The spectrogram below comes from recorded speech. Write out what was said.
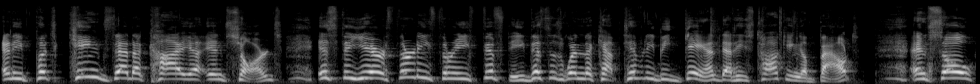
and he puts King Zedekiah in charge. It's the year 3350. This is when the captivity began that he's talking about. And so,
